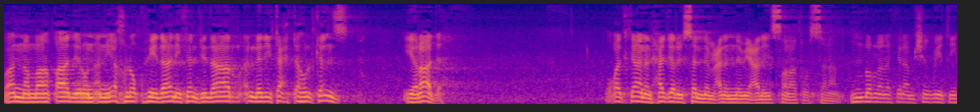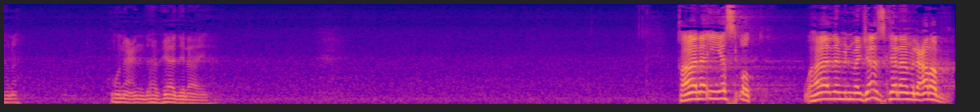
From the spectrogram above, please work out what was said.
وأن الله قادر أن يخلق في ذلك الجدار الذي تحته الكنز إرادة. وقد كان الحجر يسلم على النبي عليه الصلاة والسلام. انظر لنا كلام الشنقيطي هنا هنا عندها في هذه الآية. قال إن يسقط وهذا من مجاز كلام العرب.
